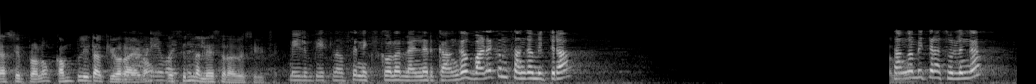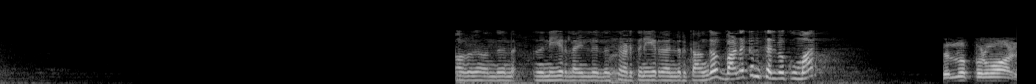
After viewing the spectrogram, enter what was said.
கேஸ்ட்ரிக் ப்ராப்ளம் கம்ப்ளீட்டா கியூர் ஆயிடும். சின்ன லேசர் அறுவை சிகிச்சை. மேலும் பேசலாம். சார் நெக்ஸ்ட் காலர் லைன்ல இருக்காங்க. வணக்கம் சங்கமித்ரா. சங்கமித்ரா சொல்லுங்க அவர் அந்த அந்த நேர் லைன்ல இல்ல சார் அடுத்த நேர் லைன்ல இருக்காங்க. வணக்கம் செல்வகுமார். செல்வ பெருமாள்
